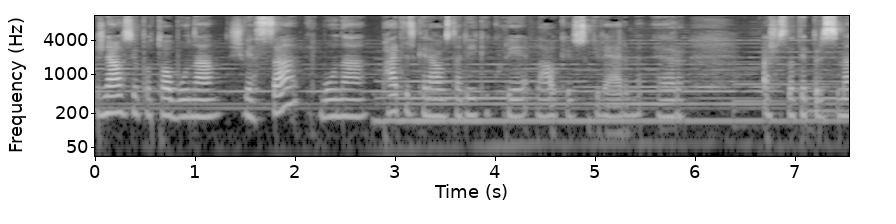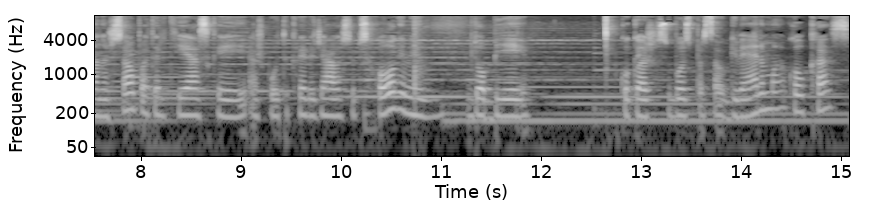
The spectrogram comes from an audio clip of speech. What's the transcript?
dažniausiai po to būna šviesa ir būna patys geriausi dalykai, kurie laukia jūsų gyvenime. Ir aš visą tai prisimenu iš savo patirties, kai aš buvau tikrai didžiausiai psichologiniai dobėjai, kokio aš esu buvus per savo gyvenimą kol kas.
